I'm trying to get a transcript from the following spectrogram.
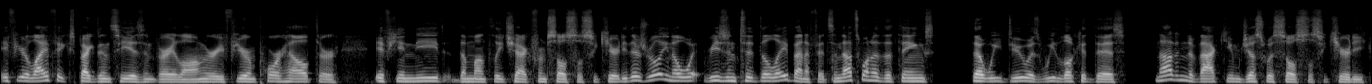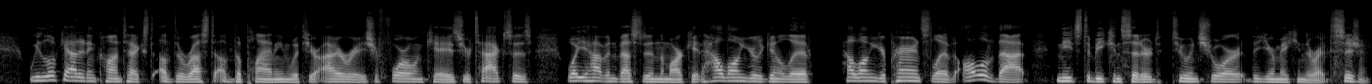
if your life expectancy isn't very long, or if you're in poor health, or if you need the monthly check from Social Security, there's really no reason to delay benefits. And that's one of the things that we do as we look at this not in a vacuum just with Social Security. We look at it in context of the rest of the planning with your IRAs, your 401ks, your taxes, what you have invested in the market, how long you're going to live, how long your parents lived. All of that needs to be considered to ensure that you're making the right decision.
